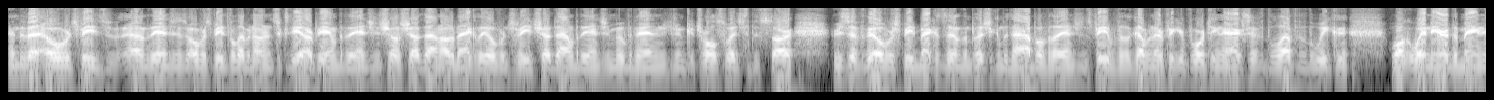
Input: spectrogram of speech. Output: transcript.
In the event overspeeds, uh, the engine's overspeeds 1160 RPM, but the engine shall shut down automatically. Overspeed shutdown with the engine moving the engine control switch to the star. Reset for the overspeed mechanism of pushing the knob over the engine speed for the governor. Figure 14 axis to the left of the weakling. Walk away near the main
